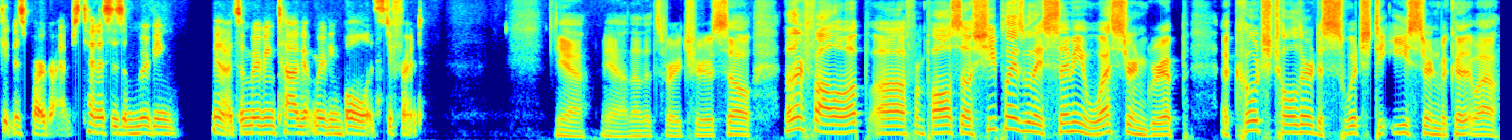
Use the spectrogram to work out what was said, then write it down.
fitness programs. Tennis is a moving, you know, it's a moving target, moving ball. It's different. Yeah, yeah, no, that's very true. So another follow up uh, from Paul. So she plays with a semi Western grip. A coach told her to switch to Eastern because well,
